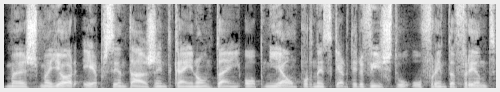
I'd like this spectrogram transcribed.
Mas maior é a percentagem de quem não tem opinião, por nem sequer ter visto o frente a frente,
